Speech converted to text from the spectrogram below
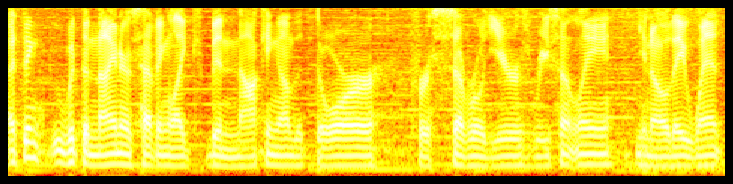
I think with the Niners having like been knocking on the door for several years recently, you know, they went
